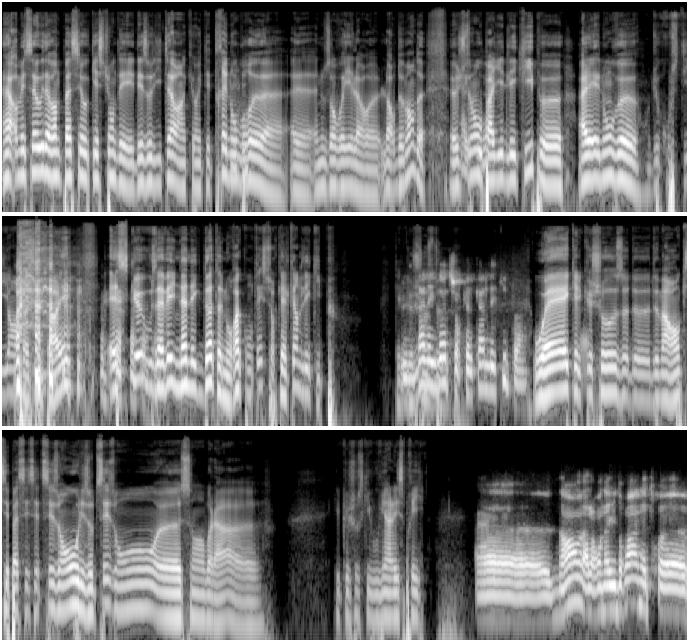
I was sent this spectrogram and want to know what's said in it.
Alors, mais Saoud, avant de passer aux questions des, auditeurs hein, qui ont été très mhm. nombreux à, nous envoyer leurs leur demandes, euh, justement, vous parliez de l'équipe. Euh, allez, nous, on veut du croustillant, façon de parler. Est-ce que vous avez une anecdote à nous raconter sur quelqu'un de l'équipe? Une anecdote sur quelqu'un de l'équipe Ouais, quelque chose de, marrant qui s'est passé cette saison ou les autres saisons, euh, sans voilà, euh, quelque chose qui vous vient à l'esprit. Euh, non, alors on a eu droit à notre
